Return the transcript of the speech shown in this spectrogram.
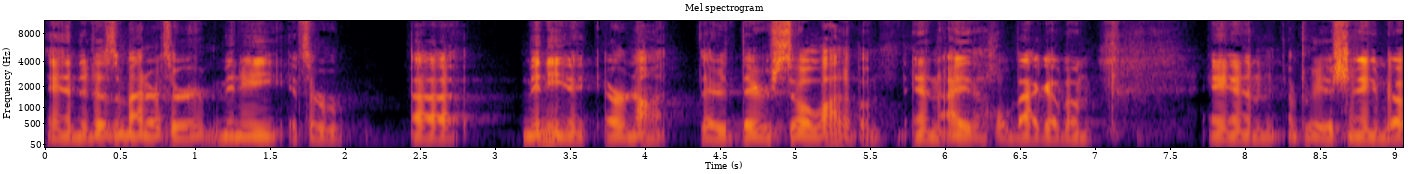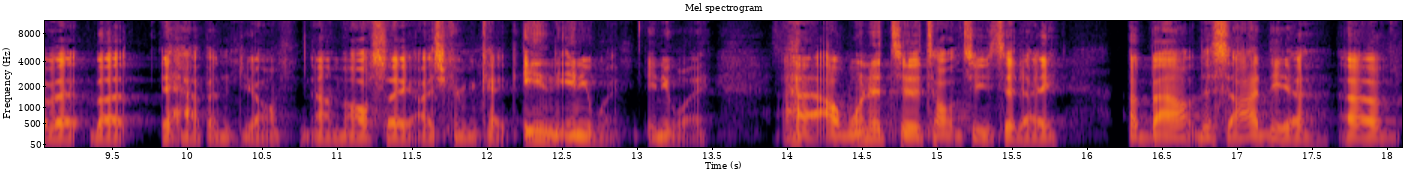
And it doesn't matter if they're many, if they're uh, mini or not, there, there's still a lot of them. And I ate a whole bag of them. And I'm pretty ashamed of it, but it happened, y'all. Um, I'll say ice cream and cake. In, anyway, anyway, I, I wanted to talk to you today about this idea of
